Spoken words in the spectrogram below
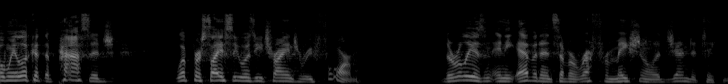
But when we look at the passage, what precisely was he trying to reform? There really isn't any evidence of a reformational agenda taking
